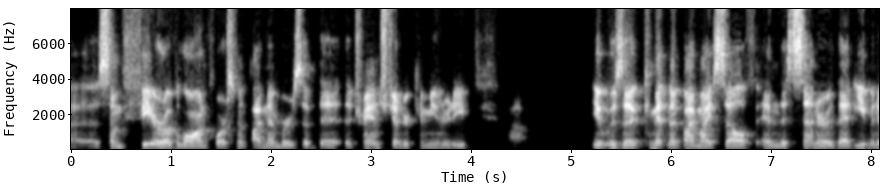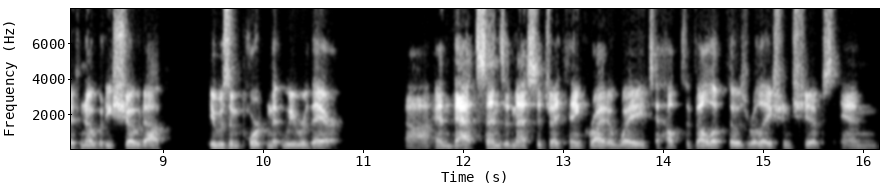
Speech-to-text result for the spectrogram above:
uh, some fear of law enforcement by members of the, the transgender community, uh, it was a commitment by myself and the center that even if nobody showed up, it was important that we were there. Uh, and that sends a message, I think, right away to help develop those relationships and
